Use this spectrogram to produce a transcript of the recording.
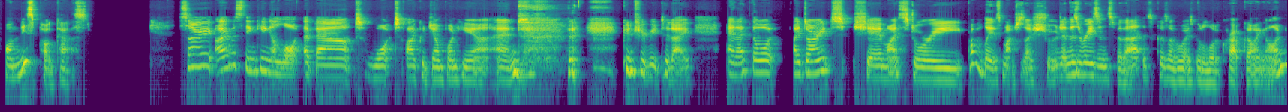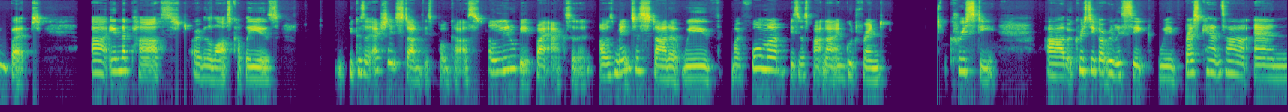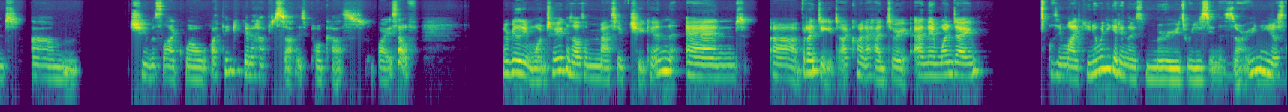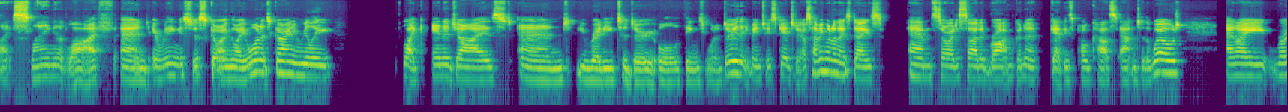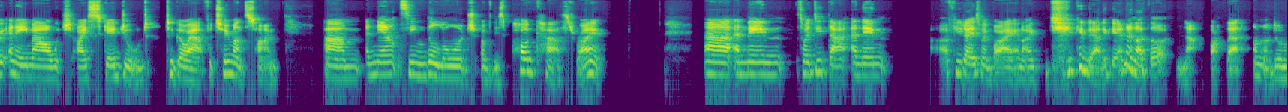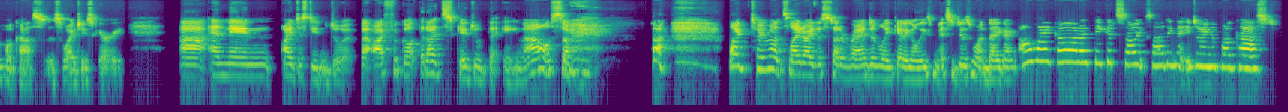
on this podcast. So I was thinking a lot about what I could jump on here and contribute today. And I thought I don't share my story probably as much as I should, and there's reasons for that. It's because I've always got a lot of crap going on. But uh, in the past, over the last couple of years, because I actually started this podcast a little bit by accident. I was meant to start it with my former business partner and good friend, Christy. Uh, but Christy got really sick with breast cancer, and um, she was like, Well, I think you're going to have to start this podcast by yourself. I really didn't want to because I was a massive chicken, and uh, but I did. I kind of had to. And then one day, was in like you know when you get in those moods where you're just in the zone and you're just like slaying at life, and everything is just going the way you want it to go, and you're really like energized and you're ready to do all the things you want to do that you've been too scared to do. I was having one of those days, and so I decided, right, I'm going to get this podcast out into the world and I wrote an email which I scheduled to go out for two months' time, um, announcing the launch of this podcast, right? Uh, and then, so I did that, and then a few days went by and I chickened out again, and I thought, nah, fuck that. I'm not doing a podcast. It's way too scary. Uh, and then I just didn't do it. But I forgot that I'd scheduled the email. So like two months later, I just started randomly getting all these messages one day going, Oh my God, I think it's so exciting that you're doing a podcast.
